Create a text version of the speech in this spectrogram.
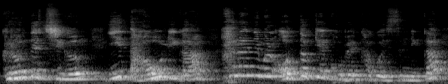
그런데 지금 이 나오미가 하나님을 어떻게 고백하고 있습니까?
